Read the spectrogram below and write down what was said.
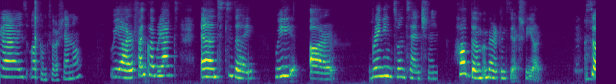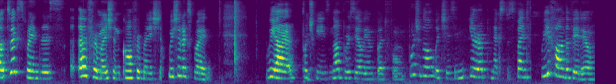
guys, welcome to our channel. We are Fan Club React, and today we are bringing to attention how dumb Americans actually are. So, to explain this affirmation, confirmation, we should explain we are Portuguese, not Brazilian, but from Portugal, which is in Europe next to Spain. We found a video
